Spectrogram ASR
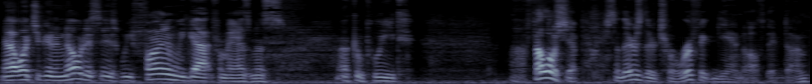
Now, what you're going to notice is we finally got from Asmus a complete uh, fellowship. So there's their terrific Gandalf they've done,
